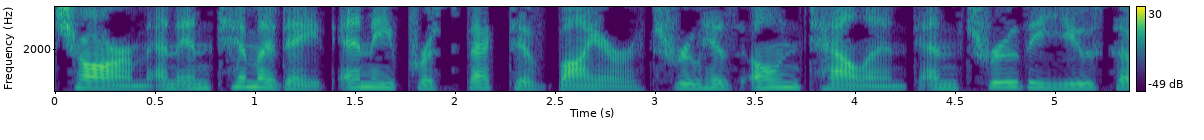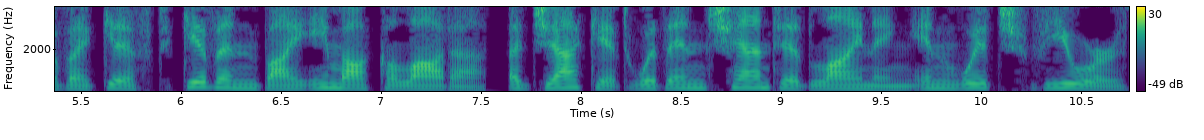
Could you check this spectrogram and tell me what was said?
charm and intimidate any prospective buyer through his own talent and through the use of a gift given by Immaculata, a jacket with enchanted lining in which viewers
